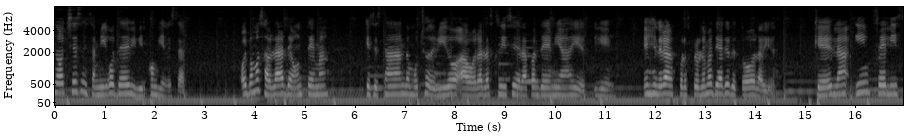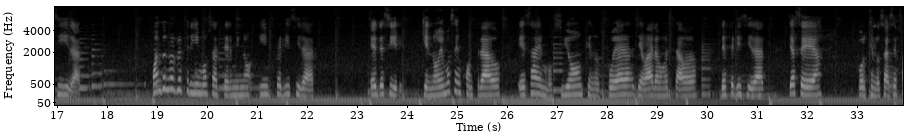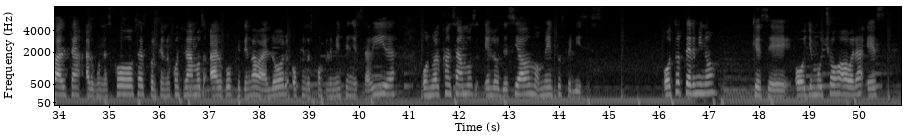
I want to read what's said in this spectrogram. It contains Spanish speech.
noches mis amigos de Vivir con Bienestar. Hoy vamos a hablar de un tema que se está dando mucho debido ahora a las crisis de la pandemia y, y en general por los problemas diarios de toda la vida, que es la infelicidad. Cuando nos referimos al término infelicidad, es decir, que no hemos encontrado esa emoción que nos pueda llevar a un estado de felicidad, ya sea porque nos hace falta algunas cosas, porque no encontramos algo que tenga valor o que nos complemente en esta vida, o no alcanzamos en los deseados momentos felices. Otro término que se oye mucho ahora es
